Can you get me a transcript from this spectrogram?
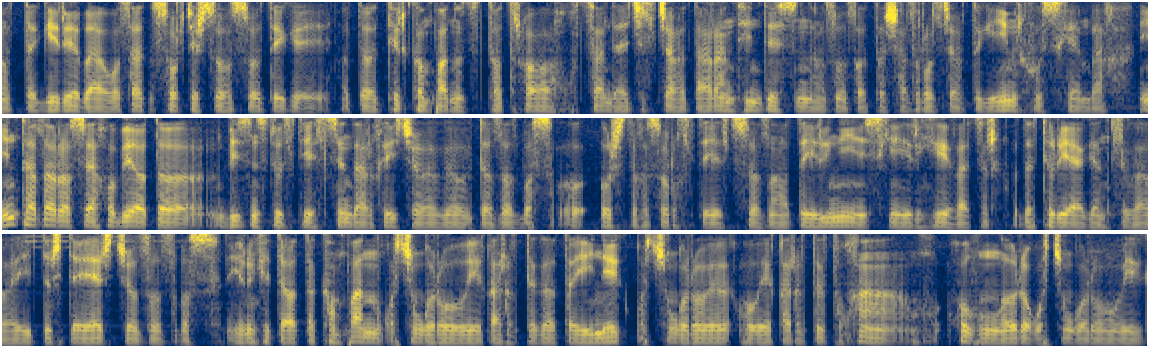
компаниудтай гэрээ байгуулад сурж ирсэн улсуудыг одоо тэр компаниуд тодорхой хугацаанд ажиллаж байгаа дараа нь тэндээс нь бол одоо шалруулж авдаг иймэрхүү схем баг. Энэ талаар бас яг би одоо бизнес төлөлтийн хэлтсийн дарга хийж байгаагийн хувьд бол бас өөрсдийнхөө сургалтын хэлтс бол одоо иргэний нисхийн ерөнхий газар одоо төрийн агентлаг байгаа. Эднэртэй ярьж бол бас ерөнхийдөө одоо компани 33% гаргадаг одоо инег 33% гаргадаг тухайн хувь хүн өөрөө 33%-ийг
